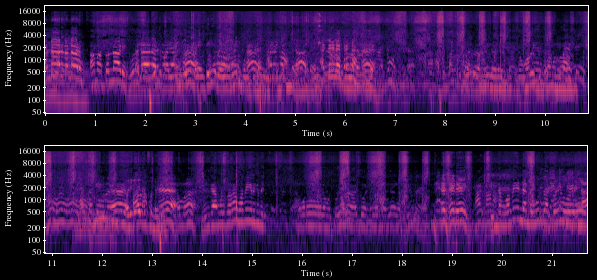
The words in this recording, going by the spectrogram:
கொண்டாடு கொண்டாடு ஆமா தொன்னாடு. பையன் தெரிய இங்க அவங்களுக்கு எல்லாம் உதவி இருக்குது. டேய், டேய், டேய். இந்த உதவிண்ட அந்த ஊருக்கு தொழில் உதவிண்டா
